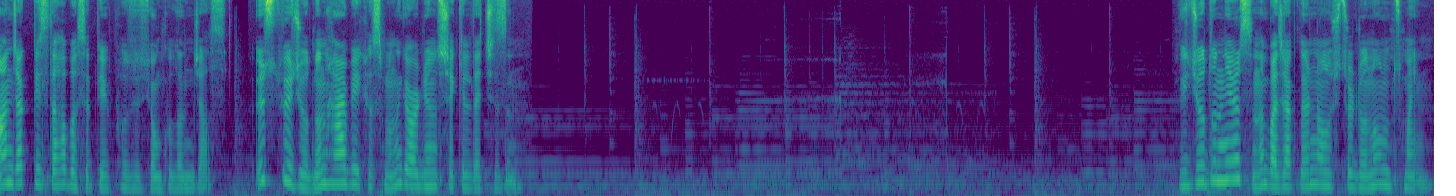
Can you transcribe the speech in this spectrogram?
Ancak biz daha basit bir pozisyon kullanacağız. Üst vücudun her bir kısmını gördüğünüz şekilde çizin. Vücudun yarısını bacakların oluşturduğunu unutmayın.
